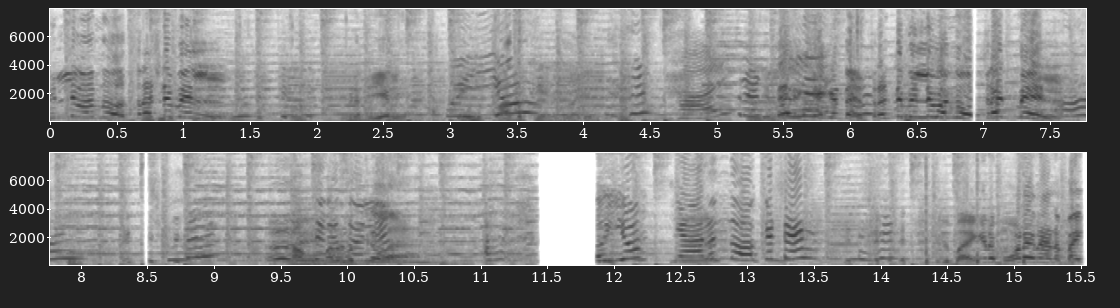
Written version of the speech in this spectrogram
ബില്ല് വന്നു. ത്രെഡ് ബിൽ ഇവിടെ ബിയല്ലേ പതുക്കെ. കേക്കട്ടെ ത്രെഡ് ബില്ല് വന്നു ത്രെഡ് ബിൽ അയ്യോ ഞാനൊന്ന് നോക്കട്ടെ. ഇത് ഭയങ്കര മോഡേൺ ആണ് ഭയ-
